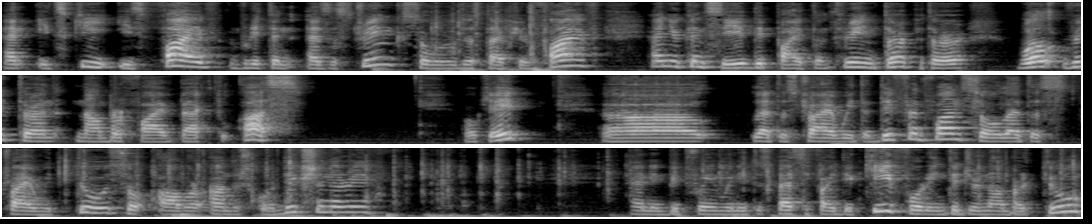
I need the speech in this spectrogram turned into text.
and its key is 5 written as a string. So we'll just type here 5 and you can see the Python 3 interpreter will return number 5 back to us. Okay, uh, let us try with a different one. So let us try with 2. So our underscore dictionary. And in between we need to specify the key for integer number 2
